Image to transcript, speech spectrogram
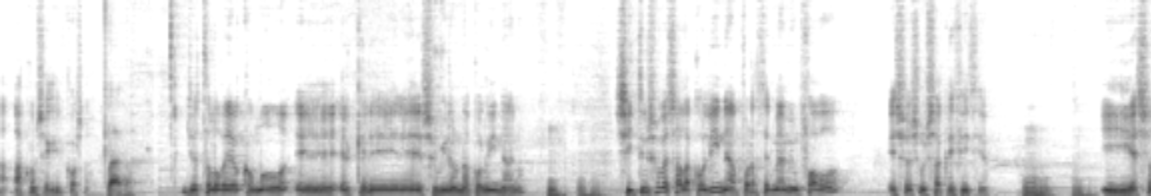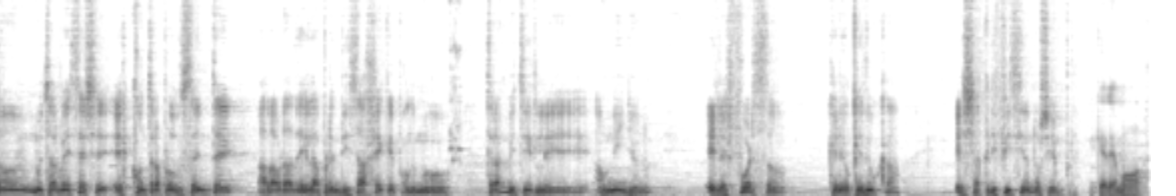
a, conseguir cosas. Claro. Yo esto lo veo como eh, el querer subir a una colina. ¿no? si tú subes a la colina por hacerme a mí un favor, eso es un sacrificio. Y eso muchas veces es contraproducente a la hora del aprendizaje que podemos transmitirle a un niño. ¿no? El esfuerzo creo que educa, el sacrificio no siempre. Queremos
